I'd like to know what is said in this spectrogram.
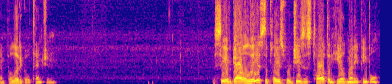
and political tension. The Sea of Galilee is the place where Jesus taught and healed many people,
